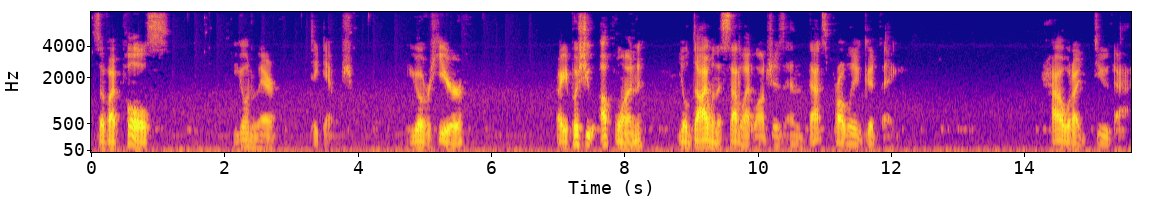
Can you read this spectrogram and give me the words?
So if I pulse, you go into there, take damage. You go over here. If I can push you up one, you'll die when the satellite launches, and that's probably a good thing. How would I do that?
